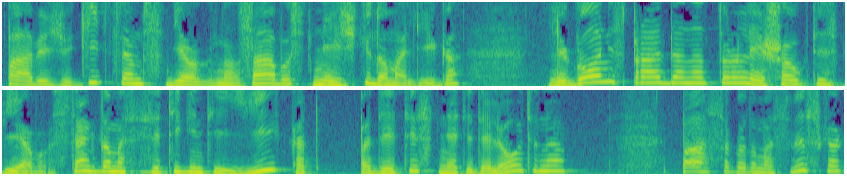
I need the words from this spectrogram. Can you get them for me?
Pavyzdžiui, gydytojams diagnozavus neišgydomą lygą, Ligonis pradeda natūraliai šauktis Dievo, stengdamas įsitikinti jį, kad padėtis netidėliotina, pasakodamas viską,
